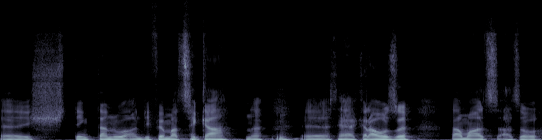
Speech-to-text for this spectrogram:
Äh, ich denke da nur an die Firma Zecker, ne? Mhm. äh, der Herr Krause damals, also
